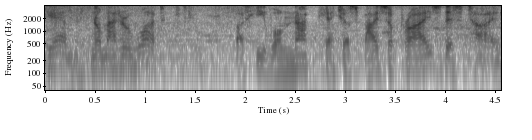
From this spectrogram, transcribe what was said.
Again, no matter what. But he will not catch us by surprise this time.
